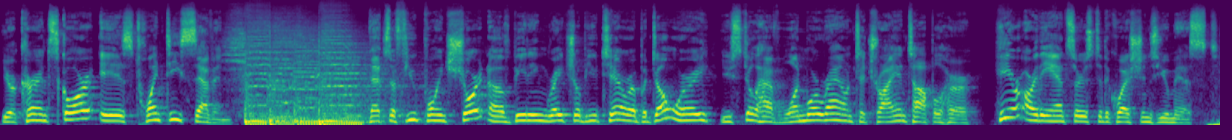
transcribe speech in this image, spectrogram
Your current score is 27. That's a few points short of beating Rachel Butera, but don't worry, you still have one more round to try and topple her. Here are the answers to the questions you missed.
